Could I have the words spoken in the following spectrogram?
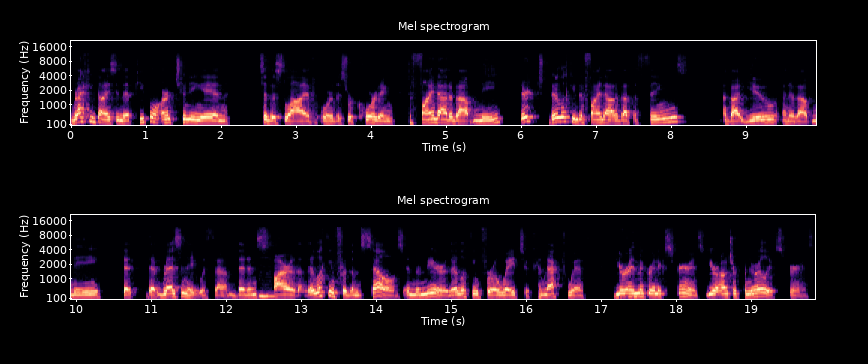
recognizing that people aren't tuning in to this live or this recording to find out about me. They're, they're looking to find out about the things about you and about me that, that resonate with them, that inspire them. They're looking for themselves in the mirror. They're looking for a way to connect with your immigrant experience, your entrepreneurial experience,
